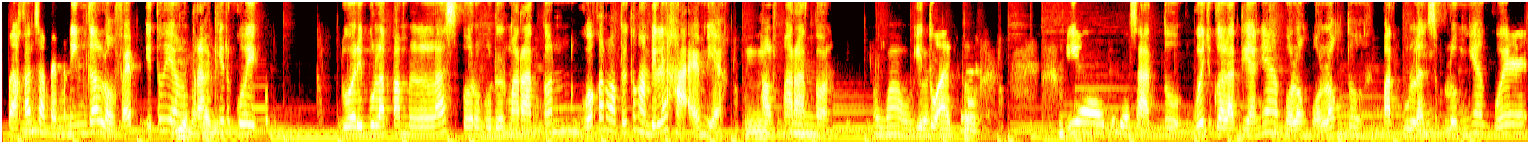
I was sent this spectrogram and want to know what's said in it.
Bahkan sampai meninggal loh, Feb. Itu yang Iya, terakhir gue ikut 2018 Borobudur Marathon. Gue kan waktu itu ngambilnya HM ya, hmm. half marathon. Oh, wow. Itu 21. aja Iya, itu 21. Gue juga latihannya bolong-bolong tuh. 4 bulan sebelumnya gue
